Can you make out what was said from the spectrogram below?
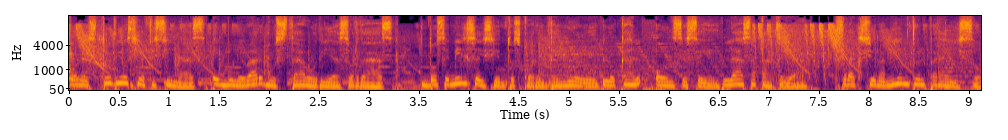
Con estudios y oficinas en Boulevard Gustavo Díaz Ordaz, 12649, local 11C, Plaza Patria, Fraccionamiento El Paraíso.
